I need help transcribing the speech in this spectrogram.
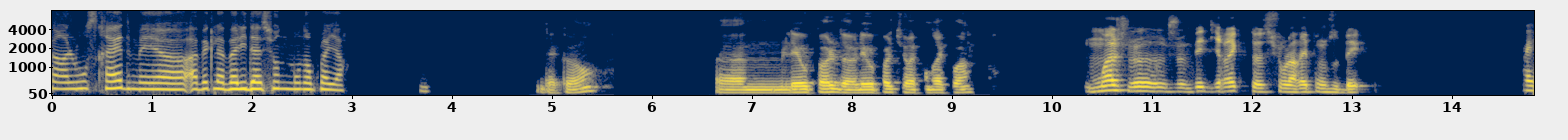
Un long thread, mais euh, avec la validation de mon employeur. D'accord. Léopold, Léopold, tu répondrais quoi? Moi, je, vais direct sur la réponse B. Oui.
